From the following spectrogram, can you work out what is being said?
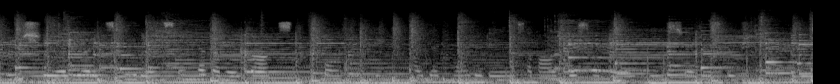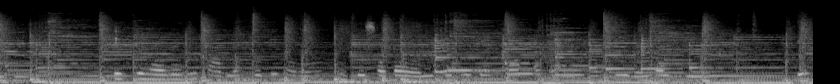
please share your experience If you have any problem booking a room in this hotel, then you can talk and we will help you. If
